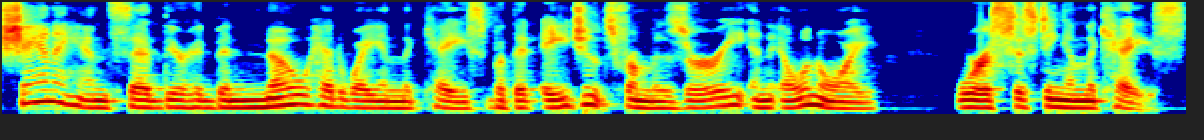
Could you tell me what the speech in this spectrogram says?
Shanahan said there had been no headway in the case, but that agents from Missouri and Illinois were assisting in the case.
